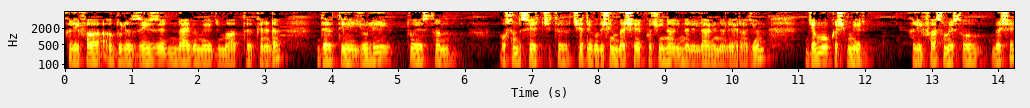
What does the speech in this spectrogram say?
خلیفہ عبد العزیز نائب میجمت کینیڈا درتی یولی تو بشے پوچینہ جموں کشمیر خلیفہ سمیسو بشے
